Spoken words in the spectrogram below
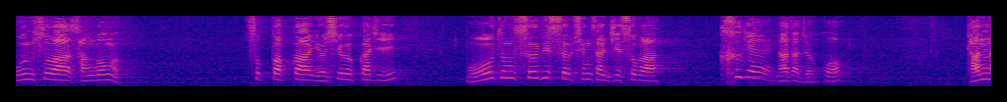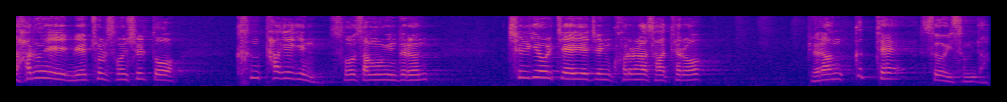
운수와 상공업, 숙박과 요식업까지 모든 서비스업 생산 지수가 크게 낮아졌고 단 하루의 매출 손실도 큰 타격인 소상공인들은 7개월째 이어진 코로나 사태로 벼랑 끝에 서 있습니다.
